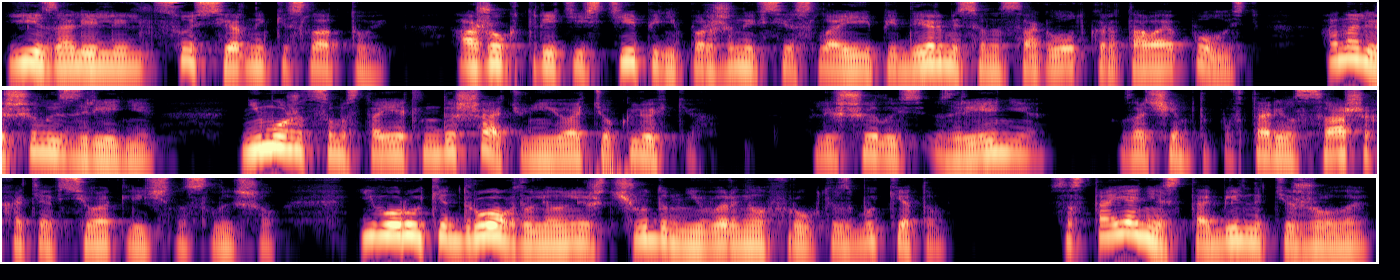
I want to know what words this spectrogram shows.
Ей залили лицо серной кислотой. Ожог третьей степени, поражены все слои эпидермиса, носоглотка, ротовая полость. Она лишилась зрения. Не может самостоятельно дышать, у нее отек легких. Лишилась зрения, Зачем-то повторил Саша, хотя все отлично слышал. Его руки дрогнули, он лишь чудом не выронил фрукты с букетом. Состояние стабильно тяжелое.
